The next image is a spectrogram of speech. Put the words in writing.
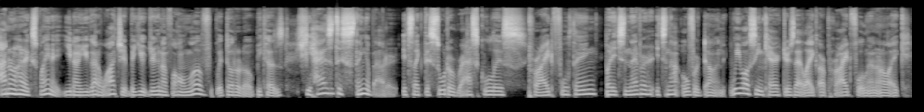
I don't know how to explain it. You know, you gotta watch it, but you, you're gonna fall in love with Dororo because she has this thing about her. It's like this sort of rascalous, prideful thing, but it's never, it's not overdone. We've all seen characters that like are prideful and are like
